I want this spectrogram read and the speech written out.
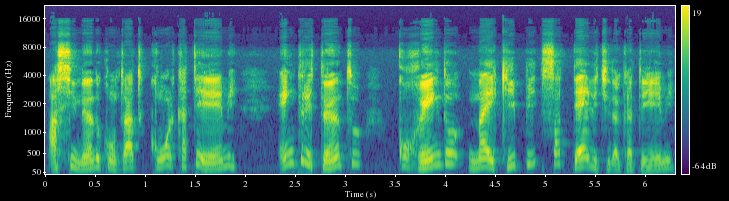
assinando o contrato com a KTM. Entretanto, correndo na equipe satélite da KTM,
